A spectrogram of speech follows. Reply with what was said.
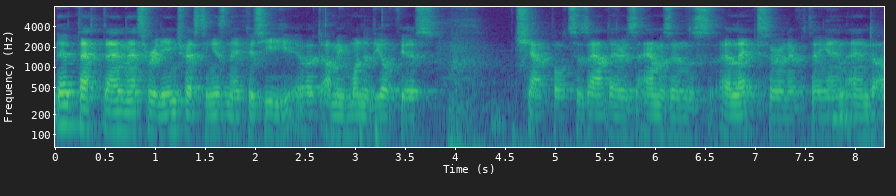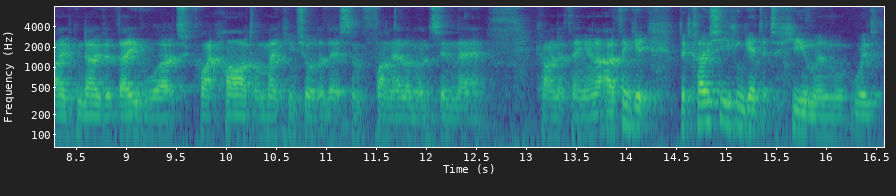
That, that and that's really interesting, isn't it? Because you, I mean, one of the obvious chatbots is out there is Amazon's Alexa and everything, and, and I know that they've worked quite hard on making sure that there's some fun elements in there, kind of thing. And I think it, the closer you can get it to human with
